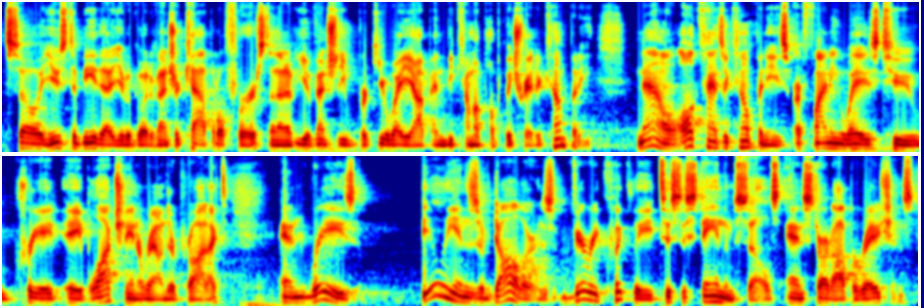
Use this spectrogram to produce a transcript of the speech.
So it used to be that you would go to venture capital first, and then you eventually work your way up and become a publicly traded company. Now, all kinds of companies are finding ways to create a blockchain around their product and raise billions of dollars very quickly to sustain themselves and start operations.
